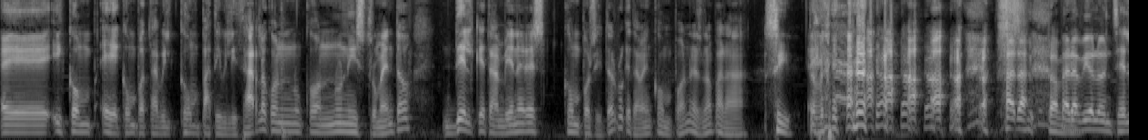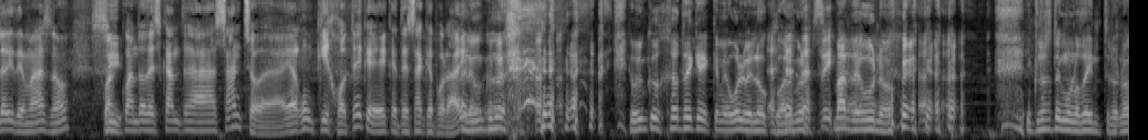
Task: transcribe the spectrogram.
Eh, y com- eh, compatibilizarlo con, con un instrumento del que también eres compositor, porque también compones, ¿no? Para, Sí, para, para violonchelo y demás, ¿no? Cu- Sí. Cuando descansa Sancho, ¿hay algún Quijote que, que te saque por ahí? Algún, un Quijote que, que me vuelve loco, Sí, más ¿no? de uno. Incluso tengo uno dentro, ¿no?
